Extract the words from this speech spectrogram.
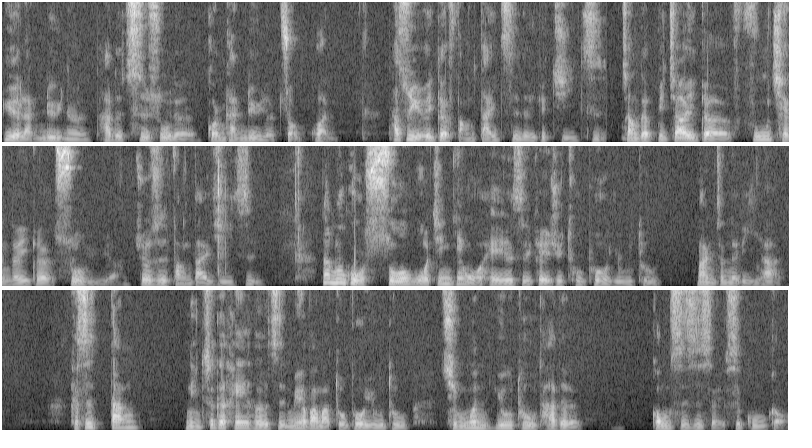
阅览率呢？它的次数的观看率的转换，它是有一个防呆滞的一个机制，讲的比较一个肤浅的一个术语啊，就是防呆机制。那如果说我今天我黑子可以去突破 YouTube，那你真的厉害。可是当你这个黑盒子没有办法突破 YouTube，请问 YouTube 它的公司是谁？是 Google。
